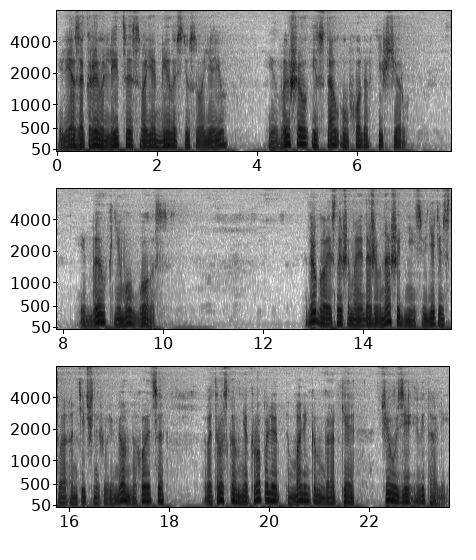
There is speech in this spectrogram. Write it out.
Илья закрыл лица своей милостью своею, и вышел и стал у входа в пещеру. И был к нему голос. Другое, слышимое даже в наши дни свидетельство античных времен, находится в этрусском некрополе в маленьком городке Чиузи в Италии.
